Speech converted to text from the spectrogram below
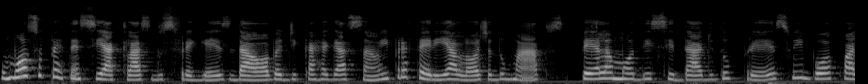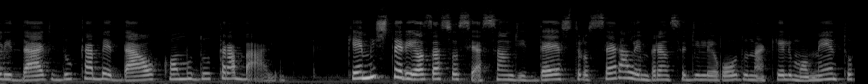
O moço pertencia à classe dos fregueses da obra de carregação e preferia a loja do Matos pela modicidade do preço e boa qualidade do cabedal como do trabalho. Que misteriosa associação de ideias trouxera a lembrança de Leopoldo naquele momento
